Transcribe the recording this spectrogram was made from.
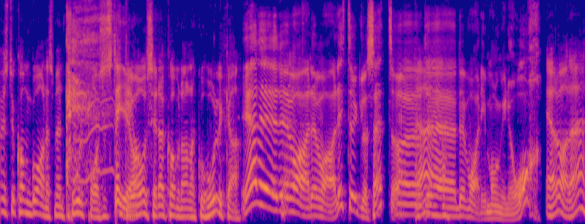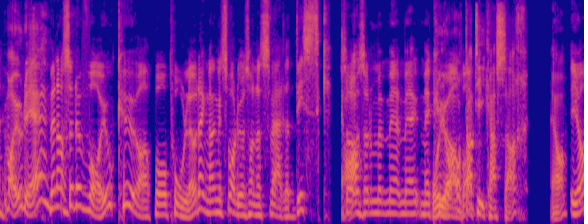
Hvis du kom gående med en polpose, så tenker Ja. du også der kommer det en alkoholiker. Ja, det, det, var, det var litt uglesett, og Ja, ja. det, det var det i mange år. Ja, det var det. Det var jo det. Men altså, det var jo køer på polet, og den gangen så var det jo en sånn svære disk så, Ja. så det med, med, med Og køer ja, bak. åtte-ti kasser. Ja. Ja,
